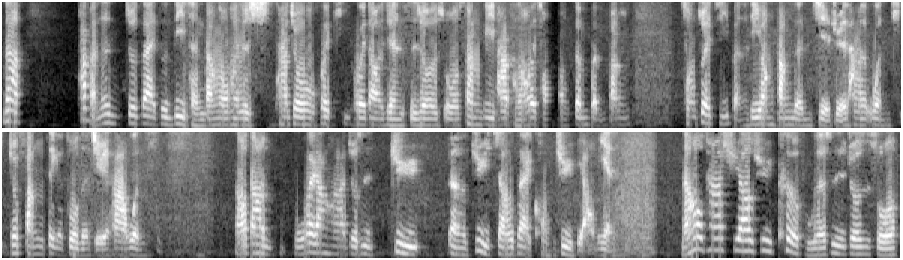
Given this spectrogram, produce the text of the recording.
那他反正就在这历程当中，他就他就会体会到一件事，就是说，上帝他可能会从根本帮，从最基本的地方帮人解决他的问题，就帮这个作者解决他的问题。然后当然不会让他就是聚呃聚焦在恐惧表面。然后他需要去克服的是，就是说，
